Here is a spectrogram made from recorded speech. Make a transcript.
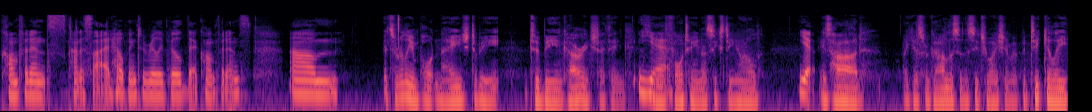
confidence kind of side, helping to really build their confidence. Um, It's a really important age to be to be encouraged. I think. Yeah. fourteen or sixteen year old. yeah, It's hard, I guess, regardless of the situation, but particularly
